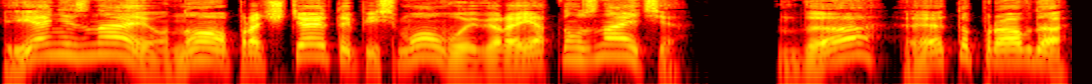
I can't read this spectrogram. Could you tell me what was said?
Я не знаю, но, прочтя это письмо, вы, вероятно, узнаете. Да, это правда.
